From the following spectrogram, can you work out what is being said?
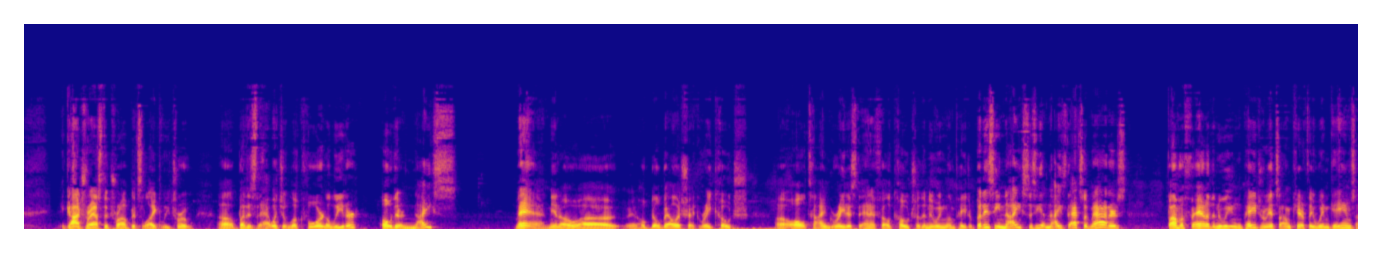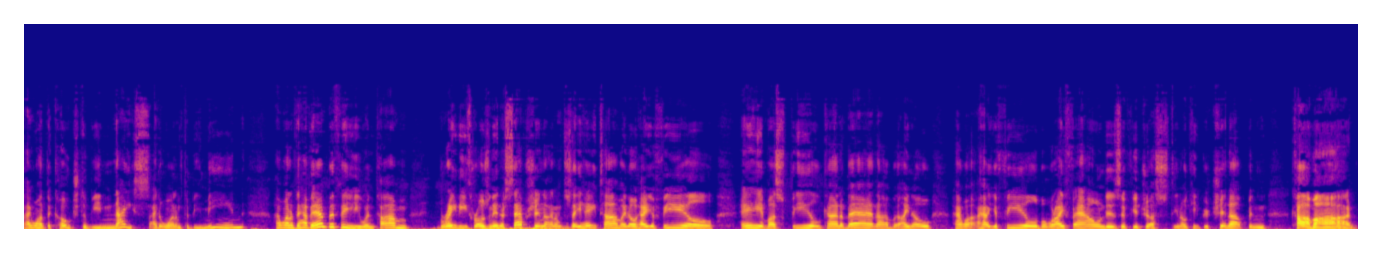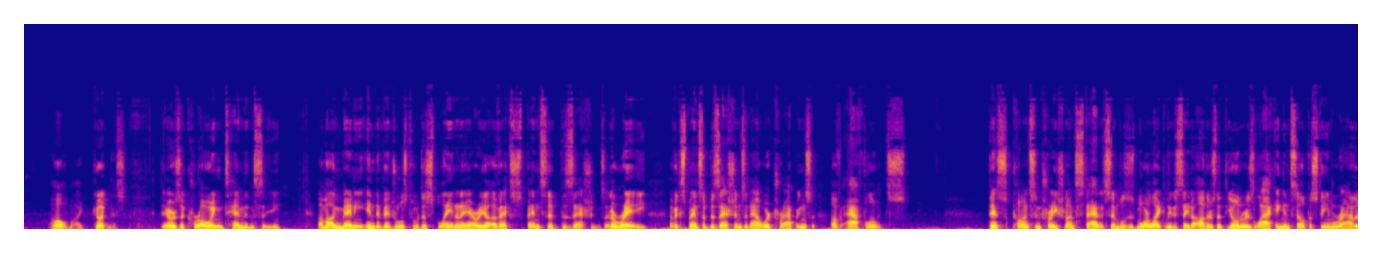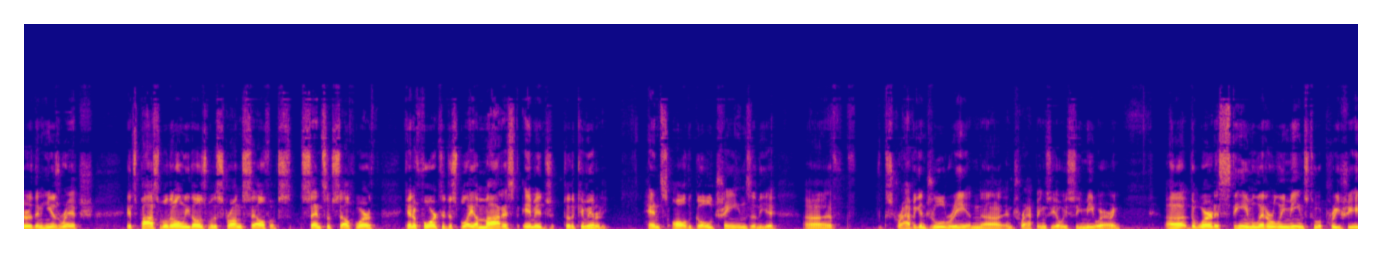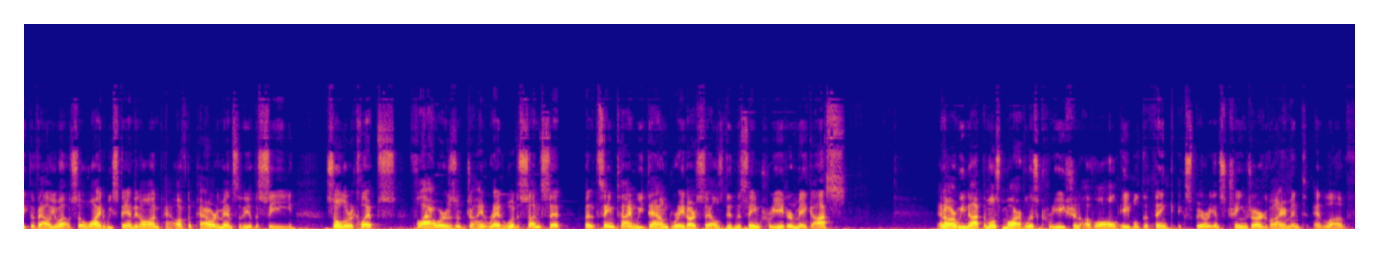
in contrast to Trump it's likely true. Uh, but is that what you look for in a leader? Oh they're nice? Man you know uh, you know Bill Belichick great coach uh, all-time greatest NFL coach of the New England Patriots. But is he nice? Is he a nice? That's what matters if I'm a fan of the New England Patriots, I don't care if they win games. I want the coach to be nice. I don't want him to be mean. I want him to have empathy. When Tom Brady throws an interception, I don't say, hey, Tom, I know how you feel. Hey, it must feel kind of bad. I, I know how, how you feel, but what I found is if you just, you know, keep your chin up and come on. Oh, my goodness. There is a growing tendency among many individuals to display in an area of expensive possessions, an array of expensive possessions and outward trappings of affluence. This concentration on status symbols is more likely to say to others that the owner is lacking in self esteem rather than he is rich. It's possible that only those with a strong self of sense of self worth can afford to display a modest image to the community. Hence, all the gold chains and the uh, extravagant jewelry and, uh, and trappings you always see me wearing. Uh, the word esteem literally means to appreciate the value of. So why do we stand in awe of the power and immensity of the sea, solar eclipse, flowers, a giant redwood, a sunset, but at the same time we downgrade ourselves? Didn't the same creator make us? And are we not the most marvelous creation of all, able to think, experience, change our environment, and love?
